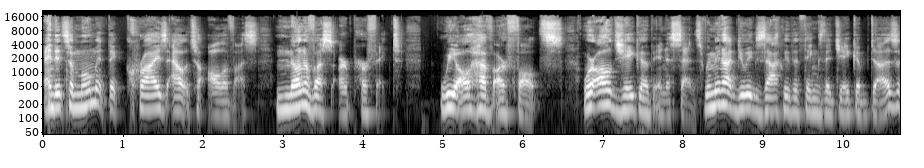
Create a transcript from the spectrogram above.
And it's a moment that cries out to all of us. None of us are perfect. We all have our faults. We're all Jacob in a sense. We may not do exactly the things that Jacob does,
